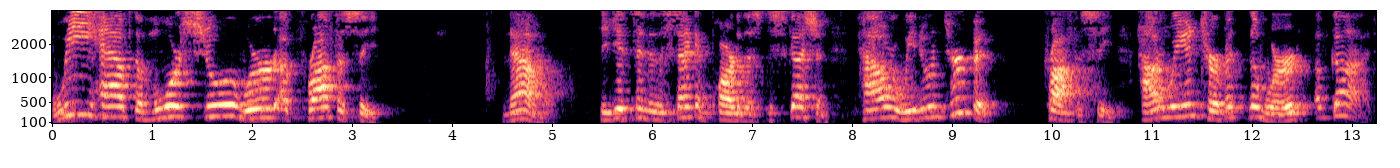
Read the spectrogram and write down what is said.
We have the more sure word of prophecy. Now, he gets into the second part of this discussion. How are we to interpret prophecy? How do we interpret the word of God?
